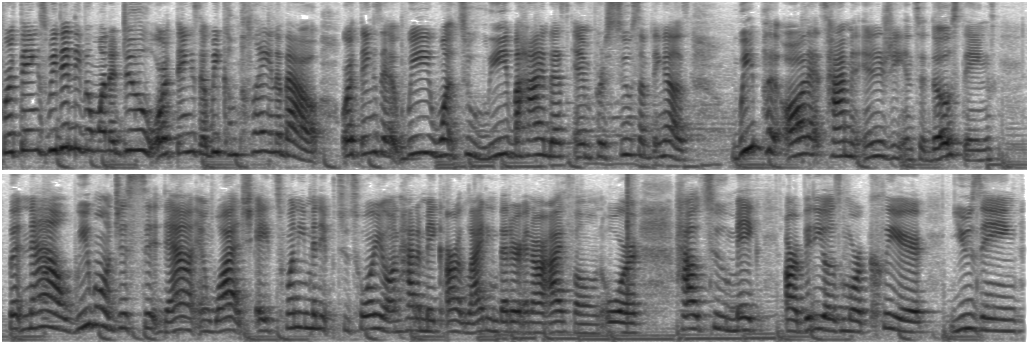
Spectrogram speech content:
for things we didn't even want to do or things that we complain about or things that we want to leave behind us and pursue something else. We put all that time and energy into those things but now we won't just sit down and watch a 20 minute tutorial on how to make our lighting better in our iPhone or how to make our videos more clear using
